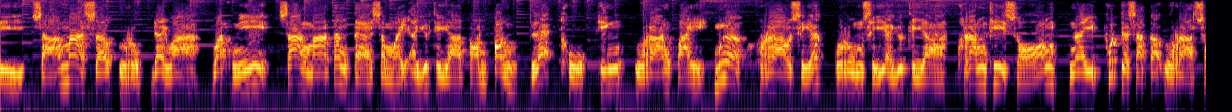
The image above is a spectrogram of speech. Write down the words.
ดี สามารถสรุปได้ว่า วัดนี้สร้างมาตั้งแต่สมัยอยุธยาตอนต้น และถูกทิ้งร้างไป เมื่อราวเสียกรุงศรีอยุธยา ครั้งที่สองในพุทธศักราช 2310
